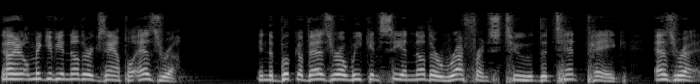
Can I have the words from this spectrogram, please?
Now, let me give you another example. Ezra. In the book of Ezra, we can see another reference to the tent peg. Ezra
